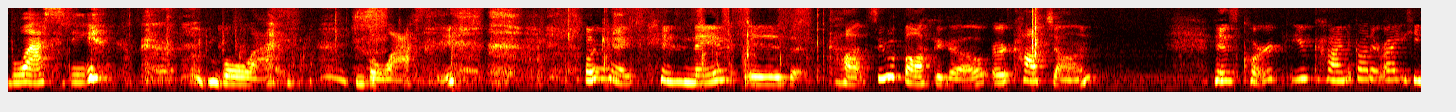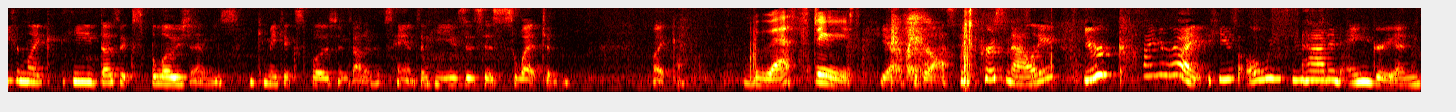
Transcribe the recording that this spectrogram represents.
Blasty. Blast. Blasty. Okay, his name is Katsu Bakugo, or Kachan. His quirk, you kind of got it right. He can, like, he does explosions. He can make explosions out of his hands, and he uses his sweat to, like, Blasters. yeah, to blast. His personality, you're kind of right. He's always mad and angry, and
